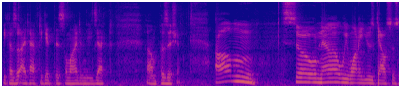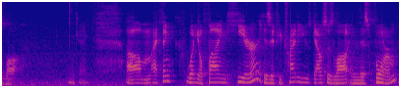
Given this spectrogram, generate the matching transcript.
because I'd have to get this aligned in the exact um, position. Um, so now we want to use Gauss's law. Okay. Um, I think what you'll find here is if you try to use Gauss's law in this form,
